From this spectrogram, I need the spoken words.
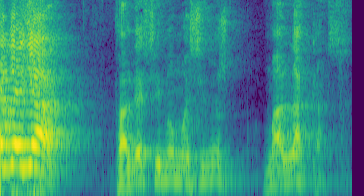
Άντε, γεια! Θα λες είμαι ο Μεσίνος μαλάκας.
